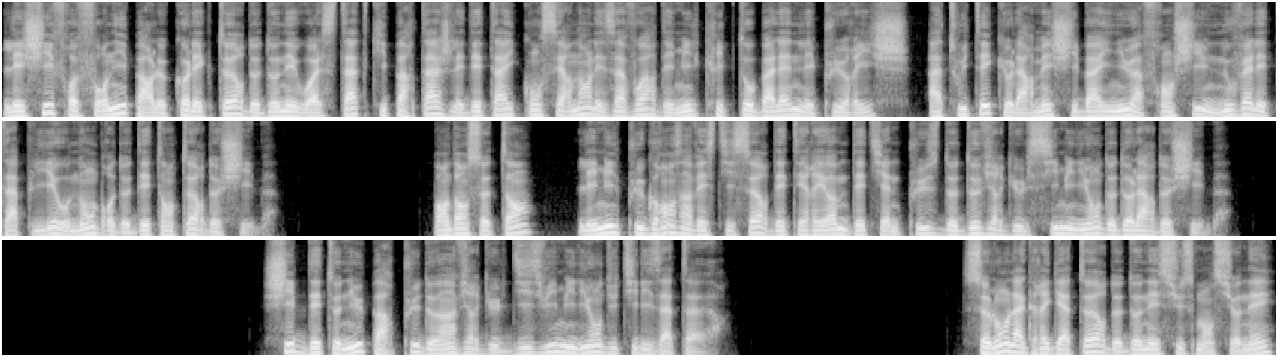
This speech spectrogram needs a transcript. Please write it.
Les chiffres fournis par le collecteur de données Wallstat qui partage les détails concernant les avoirs des 1000 crypto-baleines les plus riches, a tweeté que l'armée Shiba Inu a franchi une nouvelle étape liée au nombre de détenteurs de SHIB. Pendant ce temps, les 1000 plus grands investisseurs d'Ethereum détiennent plus de 2,6 millions de dollars de SHIB. SHIB détenu par plus de 1,18 million d'utilisateurs. Selon l'agrégateur de données susmentionné,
